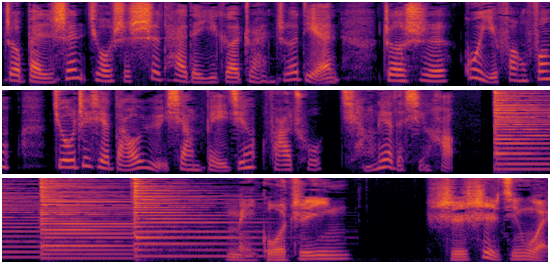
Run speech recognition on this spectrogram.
这本身就是事态的一个转折点，这是故意放风，就这些岛屿向北京发出强烈的信号。”美国之音。时事经纬。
